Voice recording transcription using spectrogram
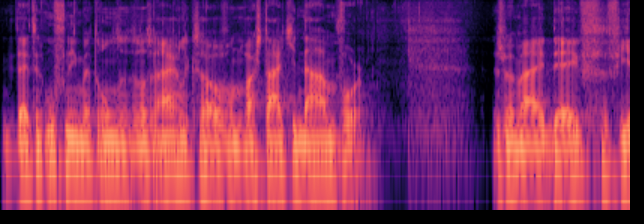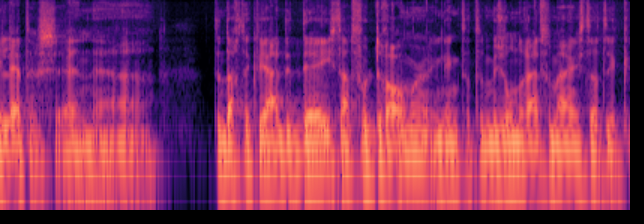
Die deed een oefening met ons. En het was eigenlijk zo van, waar staat je naam voor? Dus bij mij Dave, vier letters. En toen dacht ik, ja, de D staat voor dromer. Ik denk dat de bijzonderheid van mij is dat ik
